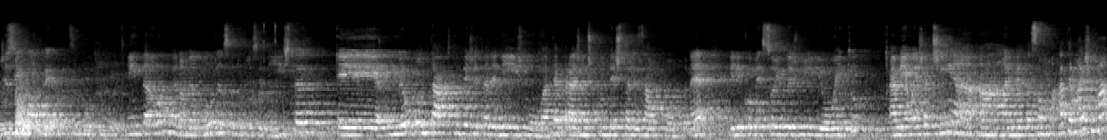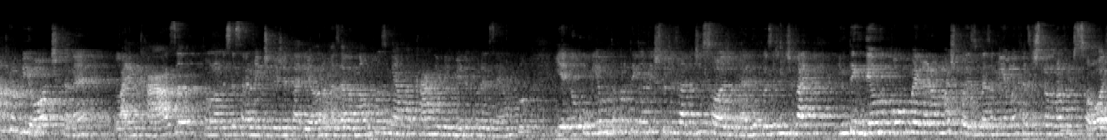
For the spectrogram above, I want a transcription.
Desenvolver. desenvolvendo. Então, meu nome é Luna, eu sou nutricionista. É, o meu contato com o vegetarianismo, até pra gente contextualizar um pouco, né? Ele começou em 2008. A minha mãe já tinha a- uma alimentação até mais macrobiótica, né? Lá em casa, então não necessariamente vegetariana, mas ela não cozinhava carne vermelha, por exemplo. E eu comia muita proteína de soja, né? Depois a gente vai entendendo um pouco melhor algumas coisas, mas a minha mãe fazia estrogonofe de soja,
